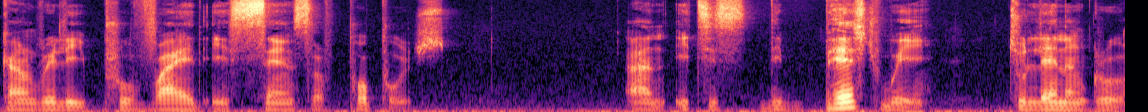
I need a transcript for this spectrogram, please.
can really provide a sense of purpose. And it is the best way to learn and grow.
